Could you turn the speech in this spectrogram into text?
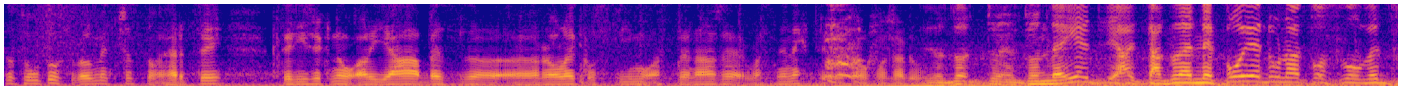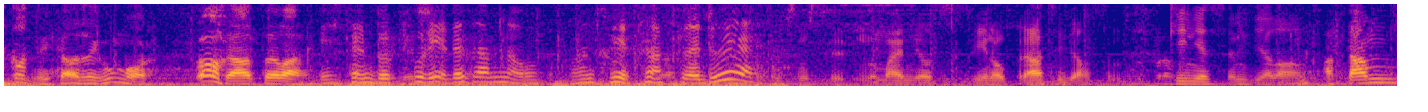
To jsou to velmi často herci, kteří řeknou, ale já bez eh, role, kostýmu a scénáře vlastně nechci do toho pořadu. To, to, to nejed, já takhle nepojedu na to Slovensko. Michal řekl humor. Přátelé. Že ten blb furt jede za mnou. On mě snad sleduje. jsem si normálně měl jinou práci, dělal jsem v kině jsem dělal. A tam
